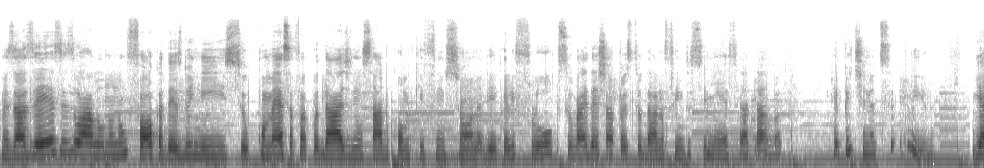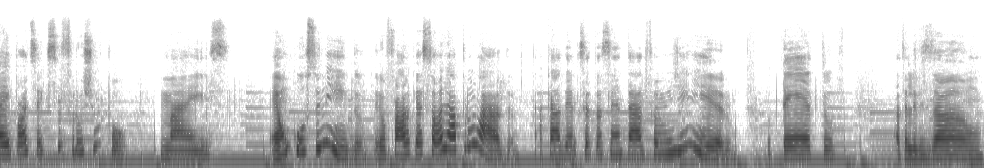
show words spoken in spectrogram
Mas às vezes o aluno não foca desde o início, começa a faculdade, não sabe como que funciona ali aquele fluxo, vai deixar para estudar no fim do semestre e acaba repetindo a disciplina. E aí pode ser que se frustre um pouco, mas é um curso lindo. Eu falo que é só olhar para o lado. A cadeira que você está sentado foi um engenheiro. O teto, a televisão,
